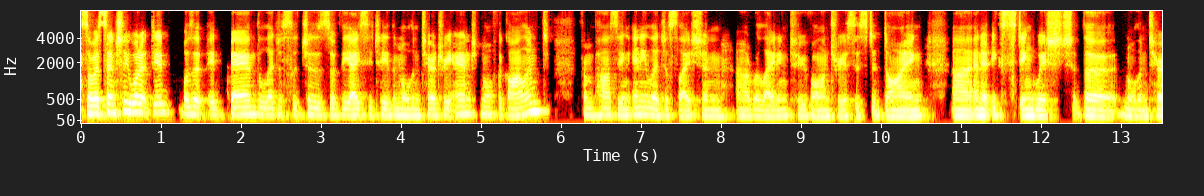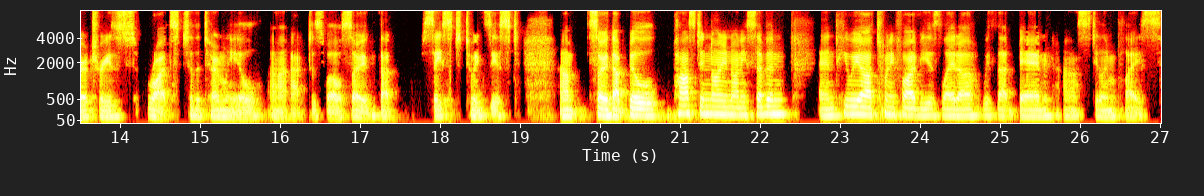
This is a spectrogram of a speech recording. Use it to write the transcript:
so essentially what it did was it, it banned the legislatures of the ACT, the Northern Territory and Norfolk Island from passing any legislation uh, relating to voluntary assisted dying, uh, and it extinguished the Northern Territory's rights to the Terminally Ill uh, Act as well. So that ceased to exist. Um, so that bill passed in 1997, and here we are 25 years later with that ban uh, still in place.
